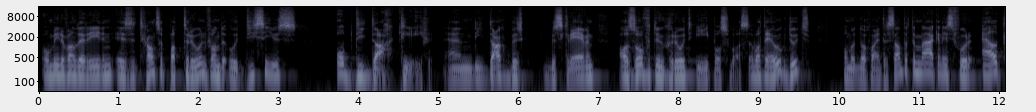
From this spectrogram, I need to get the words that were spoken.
om een of andere reden, is het ganse patroon van de Odysseus op die dag kleven. En die dag bes- beschrijven alsof het een groot epos was. En wat hij ook doet, om het nog wat interessanter te maken, is voor elk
